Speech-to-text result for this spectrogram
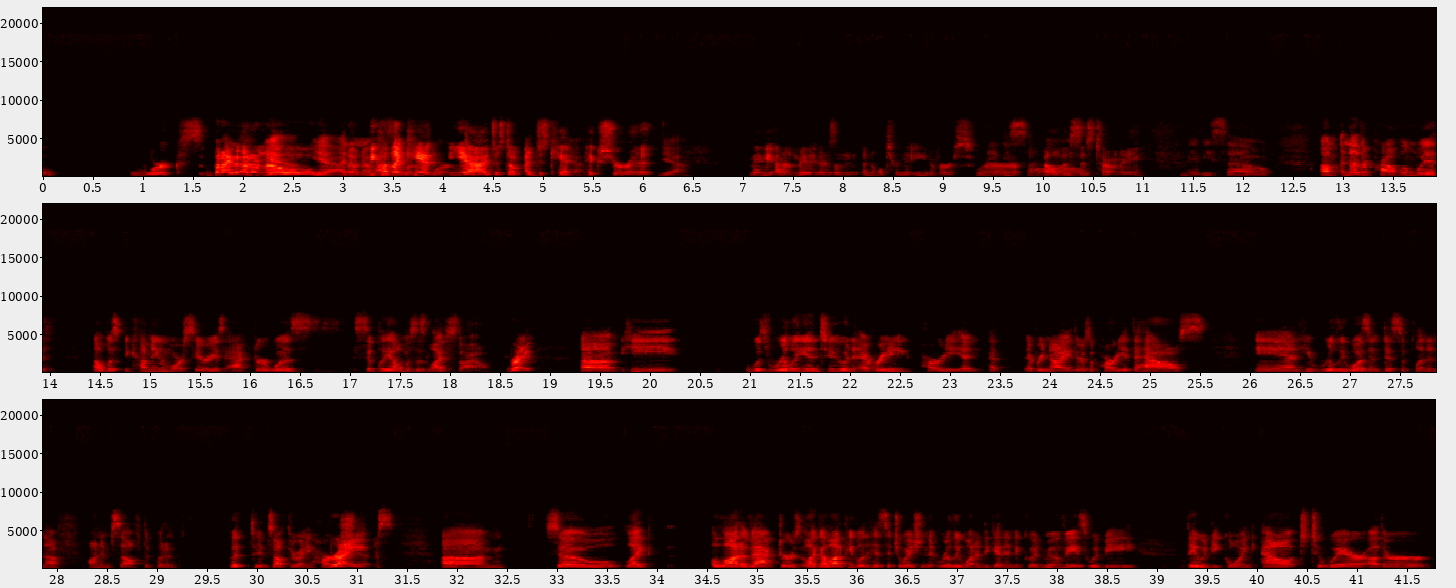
works, but I, I don't know. yeah, yeah I don't know because I can't. Yeah, I just don't. I just can't Yeah. picture it. Yeah. Maybe I don't. Maybe there's an, an alternate universe where so. Elvis is Tony. Maybe so. Um, another problem with Elvis becoming a more serious actor was simply Elvis's lifestyle. Right. Um, he was really into an every party at, at every night. There's a party at the house, and he really wasn't disciplined enough on himself to put him put himself through any hardships. Right. Um, so like a lot of actors, like a lot of people in his situation that really wanted to get into good movies would be they would be going out to where other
